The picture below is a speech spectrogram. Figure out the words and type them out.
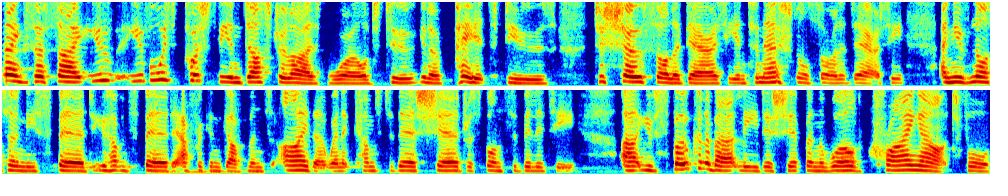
Thanks, As Sy. You, you've always pushed the industrialized world to, you know, pay its dues to show solidarity, international solidarity. And you've not only spared, you haven't spared African governments either when it comes to their shared responsibility. Uh, you've spoken about leadership and the world crying out for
